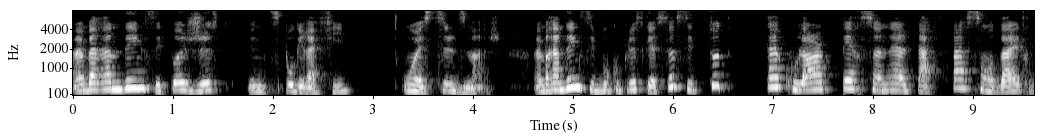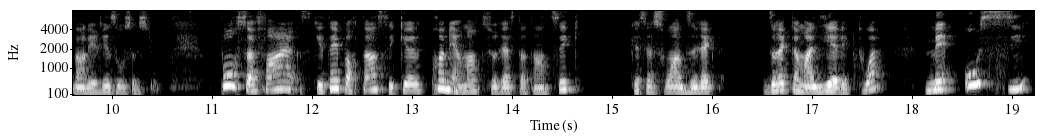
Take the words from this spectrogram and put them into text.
Un branding, c'est pas juste une typographie ou un style d'image. Un branding, c'est beaucoup plus que ça, c'est toute ta couleur personnelle, ta façon d'être dans les réseaux sociaux. Pour ce faire, ce qui est important, c'est que premièrement, tu restes authentique, que ce soit en direct, directement lié avec toi, mais aussi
